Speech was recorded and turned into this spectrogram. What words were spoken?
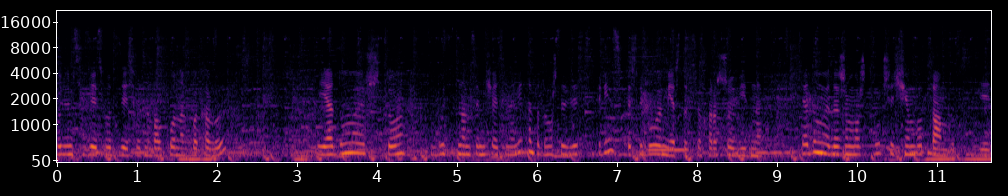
Будем сидеть вот здесь, вот на балконах боковых. Я думаю, что будет нам замечательно видно, потому что здесь, в принципе, с любого места все хорошо видно. Я думаю, даже может лучше, чем вот там вот сидеть.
